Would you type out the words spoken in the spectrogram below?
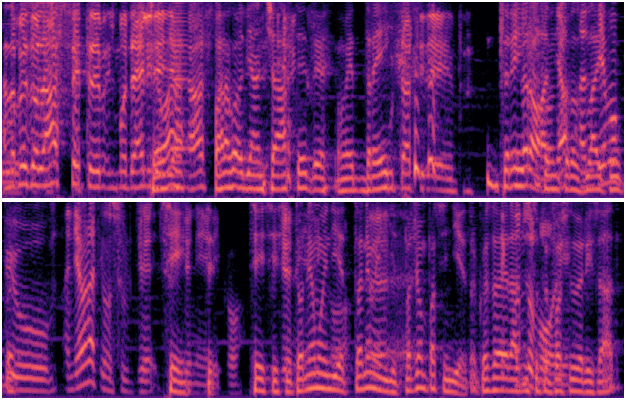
hanno preso l'asset, il modello Cioè, degli asset, guarda quello di Uncharted come Drake, buttati dentro. Drake Però contro andiamo, Sly andiamo Cooper. più andiamo un attimo sul, ge- sul Sì, generico. Sì, sì, sì, torniamo indietro, torniamo Eh, indietro, facciamo un passo indietro. Questa era giusto per voi- farsi due risate.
